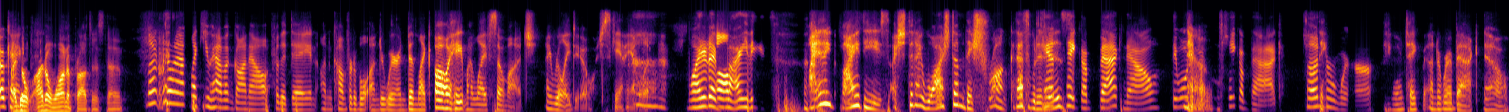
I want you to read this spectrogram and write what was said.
Okay. I don't. I don't want to process that. Don't, don't act like you haven't gone out for the day in uncomfortable underwear and been like, oh, I hate my life so much. I really do. I just can't handle it. Why did I Um, buy these? Why did I buy these? I sh- then I washed them. They shrunk. That's what it Can't is. take them back now. They won't No. take them back. It's underwear. They won't take the underwear back. No.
